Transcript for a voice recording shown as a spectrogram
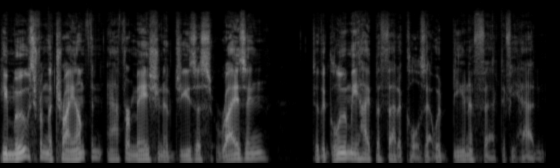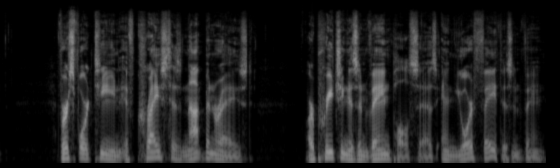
He moves from the triumphant affirmation of Jesus rising to the gloomy hypotheticals that would be in effect if he hadn't. Verse 14 If Christ has not been raised, our preaching is in vain, Paul says, and your faith is in vain.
